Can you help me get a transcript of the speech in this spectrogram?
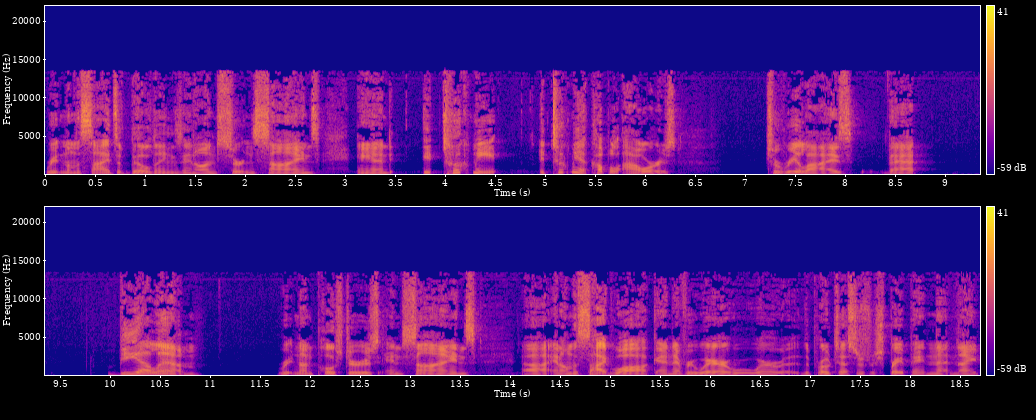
written on the sides of buildings and on certain signs. And it took me it took me a couple hours to realize that BLM, written on posters and signs, uh, and on the sidewalk and everywhere where the protesters were spray painting that night,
